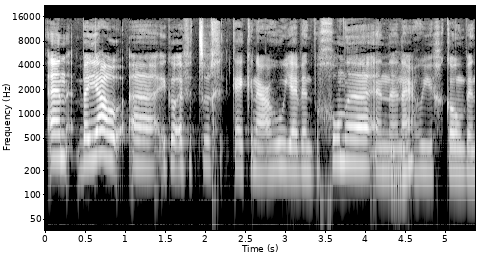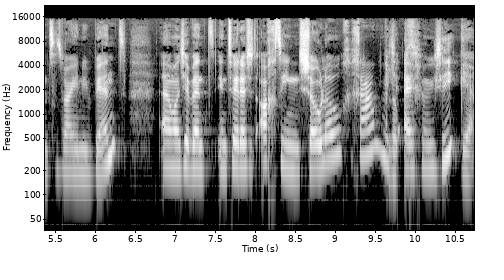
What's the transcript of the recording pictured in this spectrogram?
En bij jou, eh, ik wil even terugkijken naar hoe jij bent begonnen en eh, Mhm. naar hoe je gekomen bent tot waar je nu bent. Eh, want je bent in 2018 solo gegaan met je eigen muziek. Ja.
